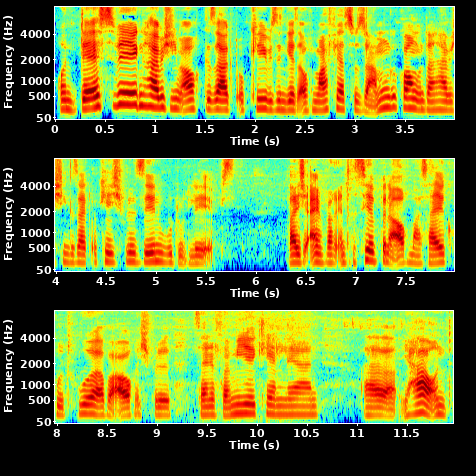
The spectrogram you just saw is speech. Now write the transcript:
und deswegen habe ich ihm auch gesagt, okay, wir sind jetzt auf Mafia zusammengekommen und dann habe ich ihm gesagt, okay, ich will sehen, wo du lebst. Weil ich einfach interessiert bin, auch Maasai-Kultur, aber auch ich will seine Familie kennenlernen. Äh, ja, und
